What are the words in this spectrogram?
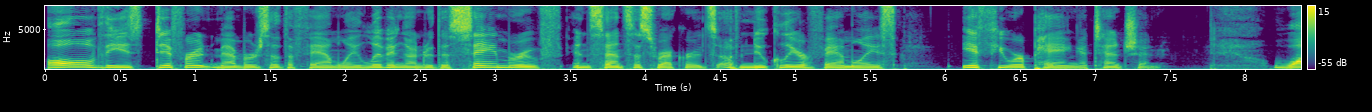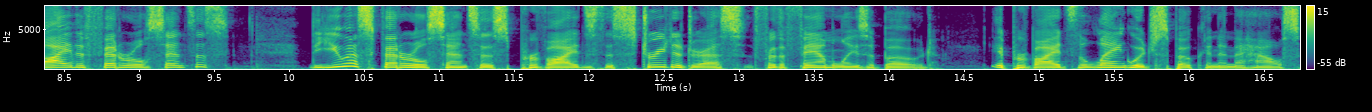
all of these different members of the family living under the same roof in census records of nuclear families if you are paying attention. Why the federal census? The U.S. federal census provides the street address for the family's abode. It provides the language spoken in the house,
